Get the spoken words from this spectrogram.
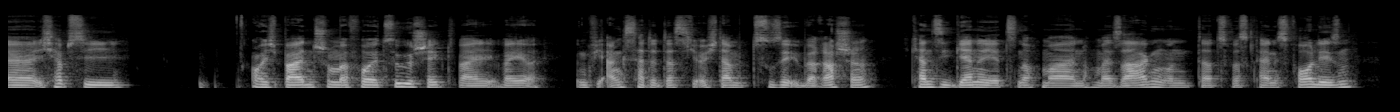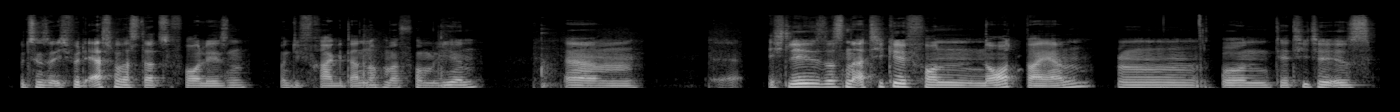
Äh, ich habe sie euch beiden schon mal vorher zugeschickt, weil, weil ihr irgendwie Angst hattet, dass ich euch damit zu sehr überrasche. Ich kann sie gerne jetzt nochmal noch mal sagen und dazu was Kleines vorlesen. Beziehungsweise ich würde erstmal was dazu vorlesen und die Frage dann nochmal formulieren. Ähm, äh, ich lese, das ist ein Artikel von Nordbayern mh, und der Titel ist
